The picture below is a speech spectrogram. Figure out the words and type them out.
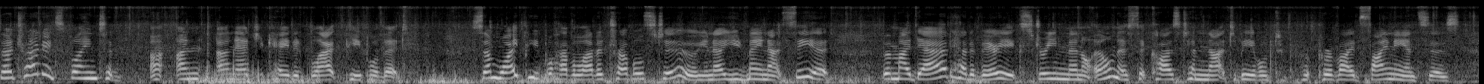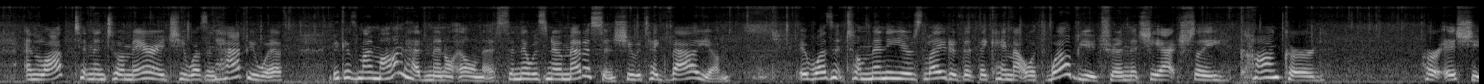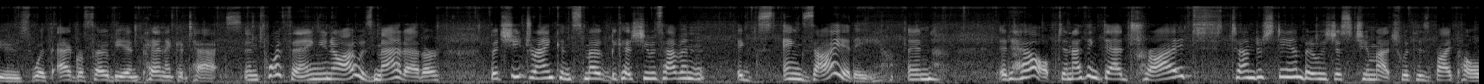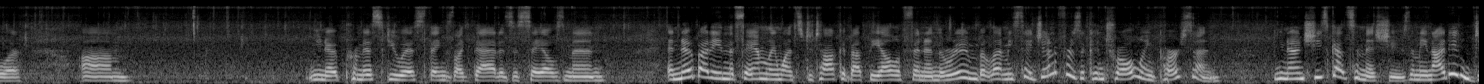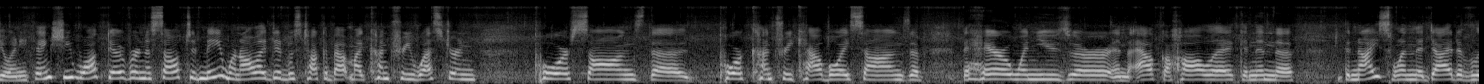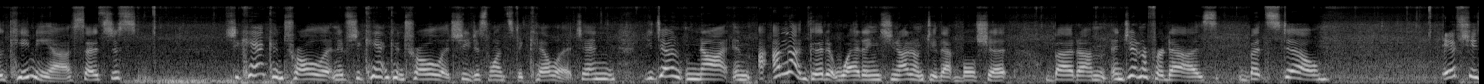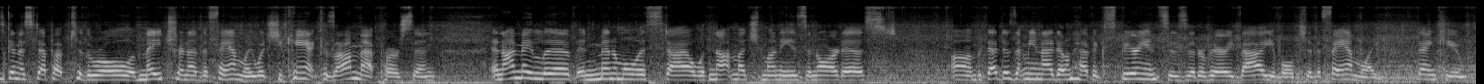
So I try to explain to uh, un- uneducated black people that some white people have a lot of troubles too. You know, you may not see it, but my dad had a very extreme mental illness that caused him not to be able to pr- provide finances and locked him into a marriage he wasn't happy with because my mom had mental illness and there was no medicine. She would take Valium. It wasn't till many years later that they came out with Wellbutrin that she actually conquered her issues with agoraphobia and panic attacks. And poor thing, you know, I was mad at her, but she drank and smoked because she was having anxiety and it helped. And I think dad tried to understand, but it was just too much with his bipolar. Um, you know, promiscuous, things like that as a salesman. And nobody in the family wants to talk about the elephant in the room, but let me say, Jennifer's a controlling person you know, and she's got some issues. I mean, I didn't do anything. She walked over and assaulted me when all I did was talk about my country western poor songs, the poor country cowboy songs of the heroin user and the alcoholic, and then the the nice one that died of leukemia. So it's just she can't control it, and if she can't control it, she just wants to kill it. And you don't not, and I'm not good at weddings. You know, I don't do that bullshit. But um, and Jennifer does, but still, if she's going to step up to the role of matron of the family, which she can't because I'm that person, and I may live in minimalist style with not much money as an artist, um, but that doesn't mean I don't have experiences that are very valuable to the family. Thank you.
